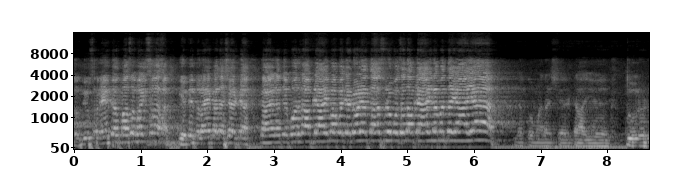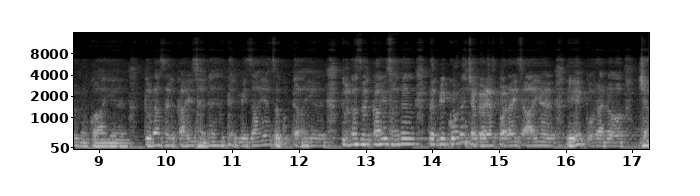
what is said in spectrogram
दोन दिवसानं येतात माझा पैसा. घेते तुला एखादा शर्ट. काय ते पोरगा आपल्या आई बाबाच्या डोळ्यात आसरू बसत आपल्या आईला म्हणतो या या. मला तू रडू नको आय तुला जर काही झालं तर मी जायचं कुठं आय तुला जर काही झालं तर मी कोणाच्या गळ्यात पडायचं आय हे पोरानो ज्या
